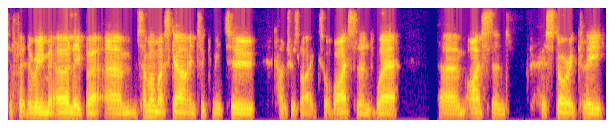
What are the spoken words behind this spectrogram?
to fit the remit early. But um, some of my scouting took me to countries like sort of Iceland, where um, Iceland historically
